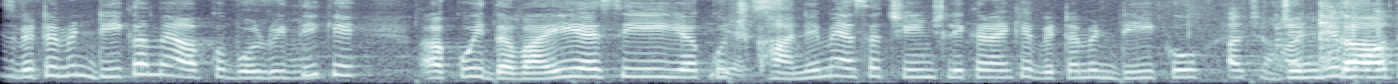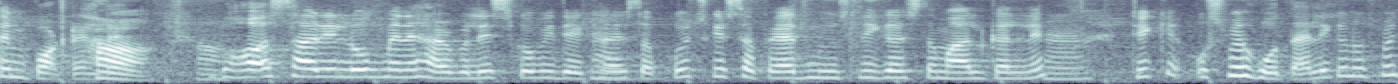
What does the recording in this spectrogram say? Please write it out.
विटामिन डी का मैं आपको बोल रही थी कि आ, कोई दवाई ऐसी या कुछ yes. खाने में ऐसा चेंज लेकर आए कि विटामिन डी को अच्छा जिनका बहुत इंपॉर्टेंट हाँ, है हाँ. बहुत सारे लोग मैंने हर्बलिस्ट को भी देखा है हम्म। सब कुछ कि सफ़ेद म्यूसली का इस्तेमाल कर लें हम्म। ठीक है उसमें होता है लेकिन उसमें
